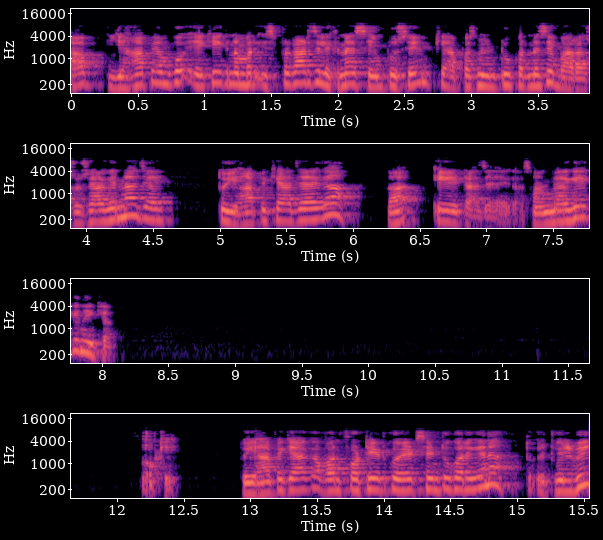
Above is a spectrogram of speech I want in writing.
अब यहाँ पे हमको एक एक नंबर इस प्रकार से लिखना है सेम टू सेम कि आपस में इंटू करने से 1200 से आगे ना जाए। तो यहाँ पे क्या आ जाएगा? एट आ जाएगा। समझ में आ गया कि नहीं क्या? ओके तो यहाँ पे क्या आएगा? 148 को 8 से इंटू करेंगे ना तो इट विल बी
